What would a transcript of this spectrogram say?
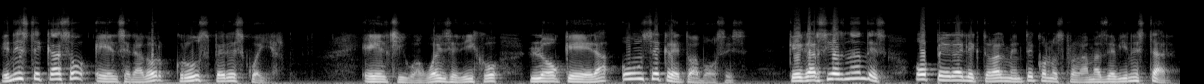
en este caso el senador Cruz Pérez Cuellar. El chihuahuense dijo lo que era un secreto a voces, que García Hernández opera electoralmente con los programas de bienestar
